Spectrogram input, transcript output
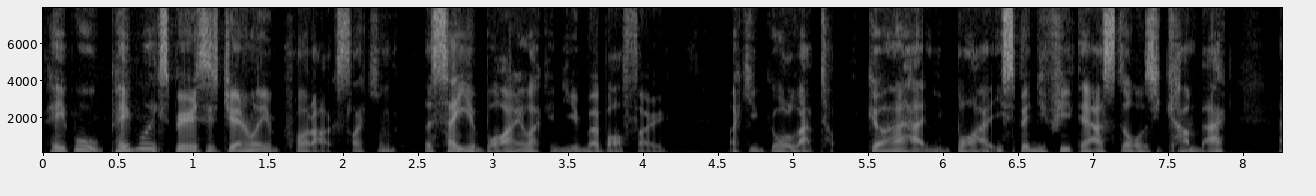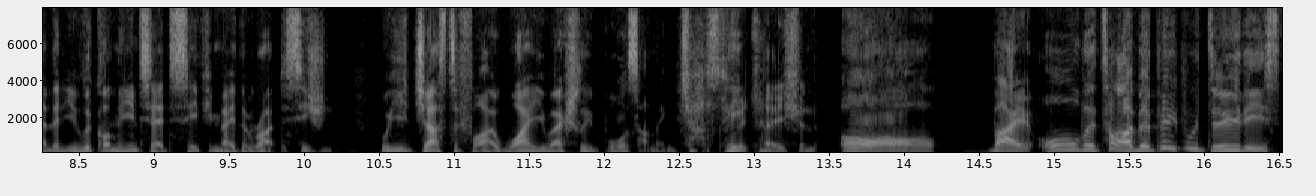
people people experience this generally in products. Like let's say you're buying like a new mobile phone, like you a laptop, you go out, you buy it, you spend a few thousand dollars, you come back, and then you look on the internet to see if you made the right decision. or you justify why you actually bought something. Justification. Oh, mate, all the time. And people do this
